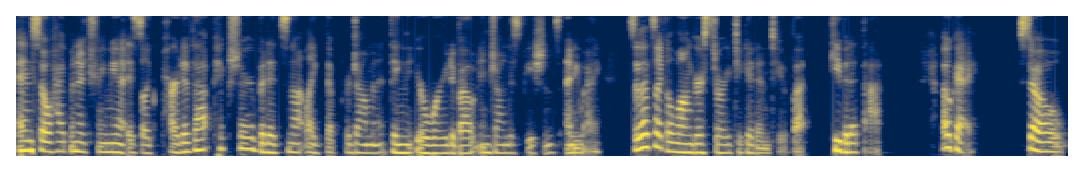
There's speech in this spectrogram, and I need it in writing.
And so, hyponatremia is like part of that picture, but it's not like the predominant thing that you're worried about in jaundiced patients anyway. So, that's like a longer story to get into, but keep it at that. Okay. So,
